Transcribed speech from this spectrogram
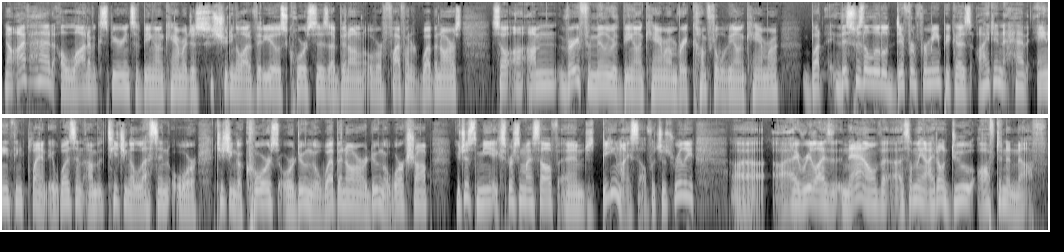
Now, I've had a lot of experience of being on camera, just shooting a lot of videos, courses. I've been on over 500 webinars. So I'm very familiar with being on camera. I'm very comfortable being on camera. But this was a little different for me because I didn't have anything planned. It wasn't I'm teaching a lesson or teaching a course or doing a webinar or doing a workshop. It's just me expressing myself and just being myself, which is really, uh, I realize now that uh, something I don't do often enough.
